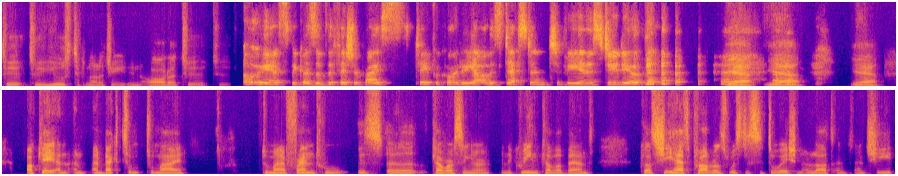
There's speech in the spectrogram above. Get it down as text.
to to use technology in order to to oh yes because of the fisher price tape recorder yeah i was destined to be in a studio yeah yeah yeah. Okay and, and and back to to my to my friend who is a cover singer in the queen cover band because she has problems with the situation a lot and and she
